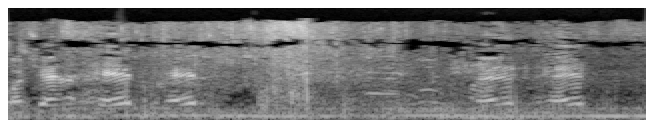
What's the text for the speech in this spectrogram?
Watch out, head, head, head, head.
